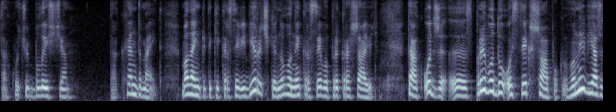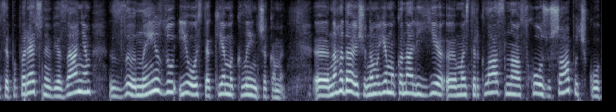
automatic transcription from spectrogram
Так, хочу ближче. Так, хендмейд. Маленькі такі красиві бірочки, ну вони красиво прикрашають. Так, отже, е, з приводу ось цих шапок. Вони в'яжуться поперечним в'язанням знизу і ось такими клинчиками. Е, Нагадаю, що на моєму каналі є е, майстер-клас на схожу шапочку,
